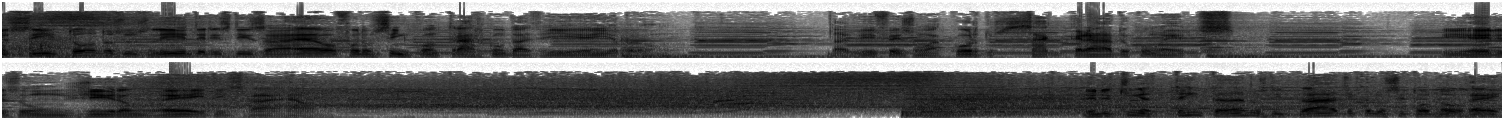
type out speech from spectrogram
Assim, todos os líderes de Israel foram se encontrar com Davi em Hebron. Davi fez um acordo sagrado com eles e eles o ungiram rei de Israel. Ele tinha 30 anos de idade quando se tornou rei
